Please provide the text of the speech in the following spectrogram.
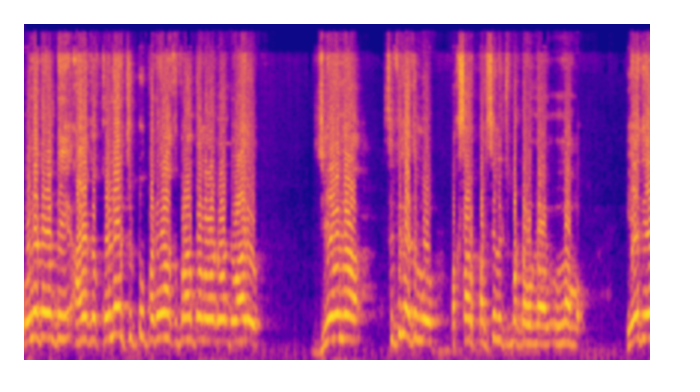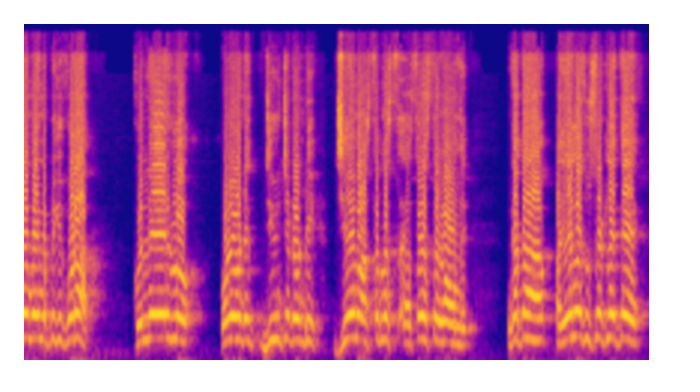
ఉన్నటువంటి ఆ యొక్క కొల్లేరు చుట్టూ పరివాహక ప్రాంతంలో ఉన్నటువంటి వారు జీవన స్థితిగతులను ఒకసారి పరిశీలించబడ్డా ఉన్నాము. ఏది ఏమైనప్పటికీ కూడా కొల్లేరులో ఉన్నటువంటి జీవించేటువంటి జీవనం అస్తవ్యస్త అస్తవ్యస్తంగా ఉంది. గత పదేళ్ళ చూసినట్లయితే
